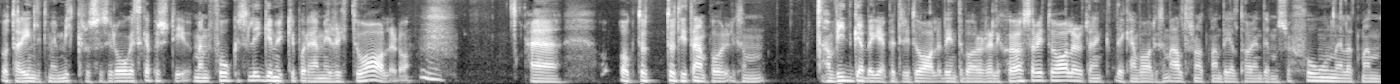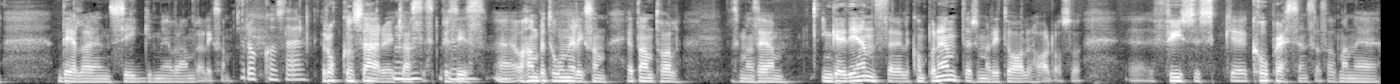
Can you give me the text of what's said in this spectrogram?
och tar in lite mer mikrosociologiska perspektiv. Men fokus ligger mycket på det här med ritualer då. Mm. Eh, och då, då tittar han på liksom han vidgar begreppet ritualer. Det är inte bara religiösa ritualer utan det kan vara liksom allt från att man deltar i en demonstration eller att man delar en sig med varandra. Liksom. Rockkonsert. Rockkonsert är klassiskt, mm, precis. Mm, mm. Och han betonar liksom ett antal ska man säga, ingredienser eller komponenter som ritualer har. Då. Så, eh, fysisk eh, co-presence, alltså att man är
